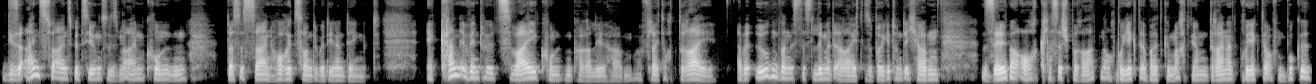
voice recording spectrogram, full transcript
diese eins zu eins Beziehung zu diesem einen Kunden, das ist sein Horizont, über den er denkt. Er kann eventuell zwei Kunden parallel haben, vielleicht auch drei. Aber irgendwann ist das Limit erreicht. Also Brigitte und ich haben selber auch klassisch beraten, auch Projektarbeit gemacht. Wir haben 300 Projekte auf dem Buckel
